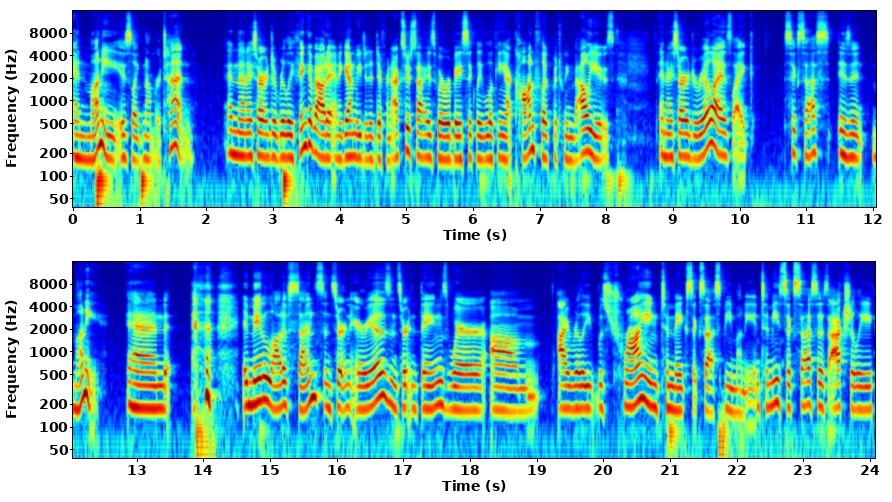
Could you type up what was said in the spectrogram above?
And money is like number 10. And then I started to really think about it. And again, we did a different exercise where we're basically looking at conflict between values and I started to realize like success isn't money. And it made a lot of sense in certain areas and certain things where um, I really was trying to make success be money. And to me, success is actually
